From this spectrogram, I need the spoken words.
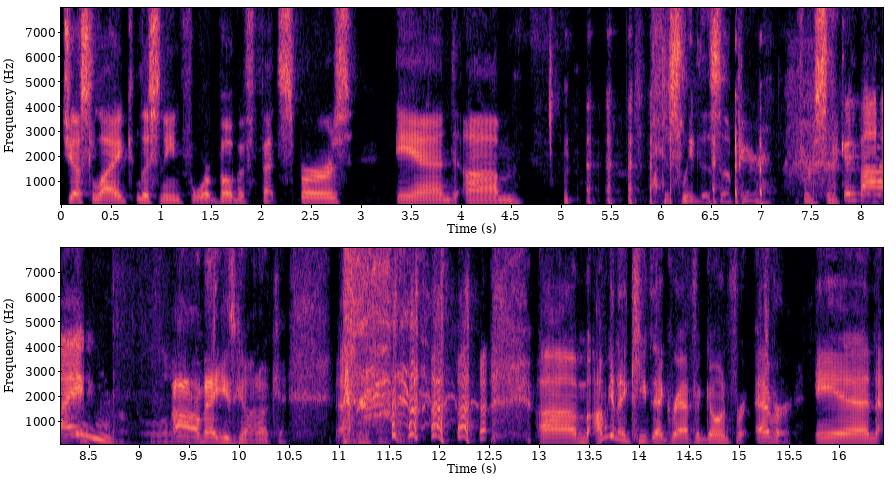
just like listening for Boba Fett Spurs. And um, I'll just leave this up here for a second. Goodbye. Oh, Maggie's gone. Okay. um, I'm gonna keep that graphic going forever. And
